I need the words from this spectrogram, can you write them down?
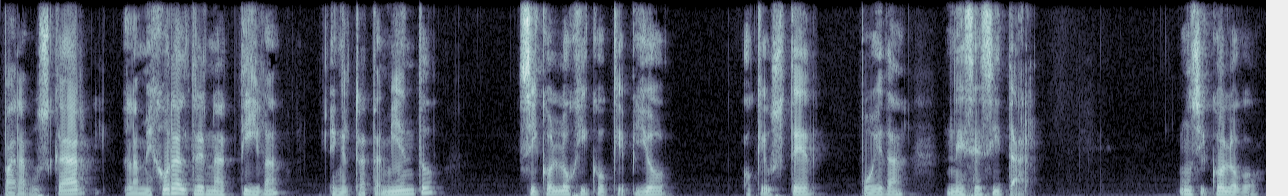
Para buscar la mejor alternativa en el tratamiento psicológico que yo o que usted pueda necesitar. Un psicólogo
